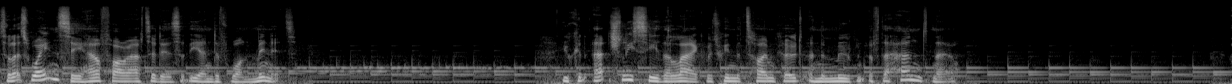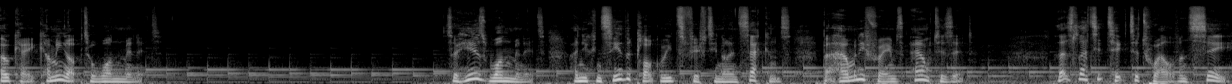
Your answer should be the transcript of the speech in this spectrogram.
So let's wait and see how far out it is at the end of one minute you can actually see the lag between the timecode and the movement of the hand now. Okay, coming up to one minute. So here's one minute, and you can see the clock reads 59 seconds, but how many frames out is it? Let's let it tick to 12 and see.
